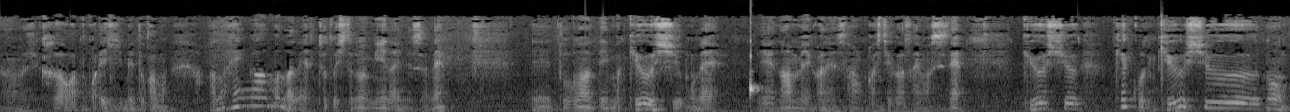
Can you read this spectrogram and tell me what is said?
あの香川とか愛媛とかの、あの辺がまだね、ちょっと人の見えないんですよね。えっ、ー、と、なんで今、九州もね、えー、何名かね、参加してくださいますしね。九州、結構ね、九州の、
